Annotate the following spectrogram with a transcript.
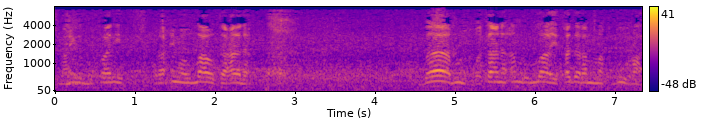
إسماعيل البخاري رحمه الله تعالى باب وكان أمر الله قدرا مقدورا.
